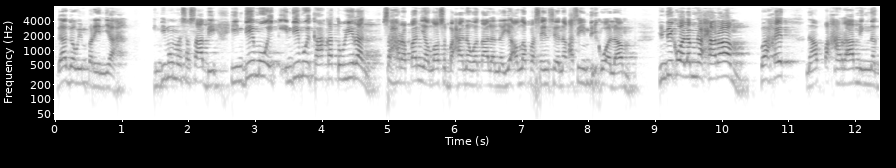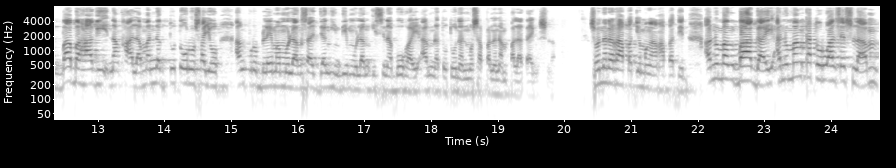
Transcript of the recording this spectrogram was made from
gagawin pa rin niya. Hindi mo masasabi, hindi mo hindi mo ikakatuwiran sa harapan ni Allah Subhanahu wa Ta'ala na ya Allah pasensya na kasi hindi ko alam. Hindi ko alam na haram. Bakit? Napakaraming nagbabahagi ng kaalaman, nagtuturo sa iyo. Ang problema mo lang, sadyang hindi mo lang isinabuhay ang natutunan mo sa pananampalatayang Islam. So nararapat yung mga kapatid, anumang bagay, anumang katuruan sa Islam,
